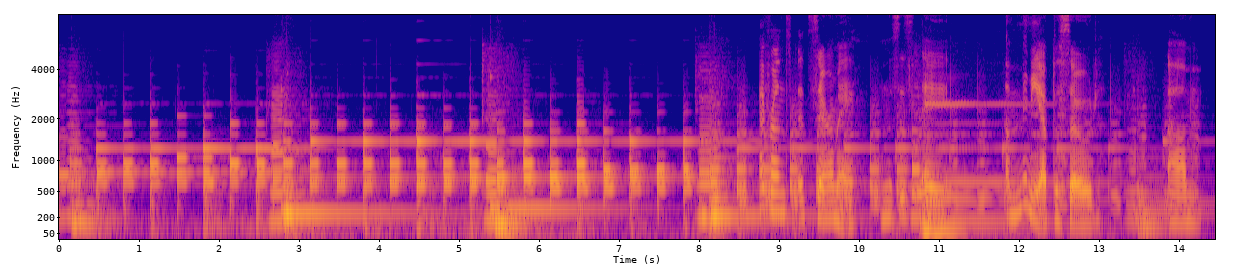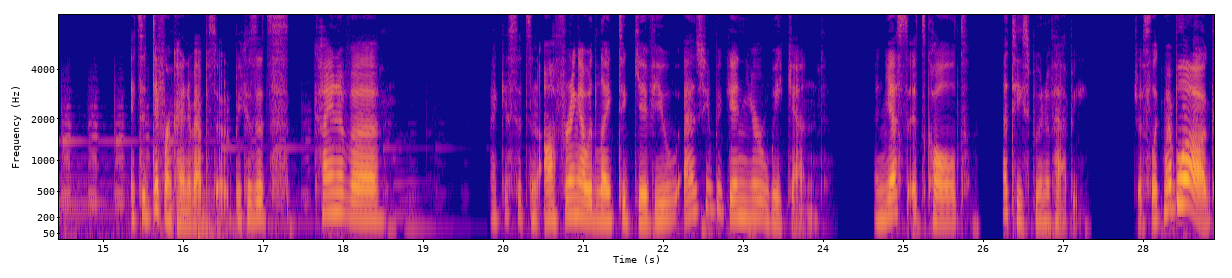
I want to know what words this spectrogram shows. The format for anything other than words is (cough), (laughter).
Hi friends, it's Sarah May, and this is a a mini episode. Um, it's a different kind of episode because it's kind of a I guess it's an offering I would like to give you as you begin your weekend. And yes, it's called a teaspoon of happy, just like my blog.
